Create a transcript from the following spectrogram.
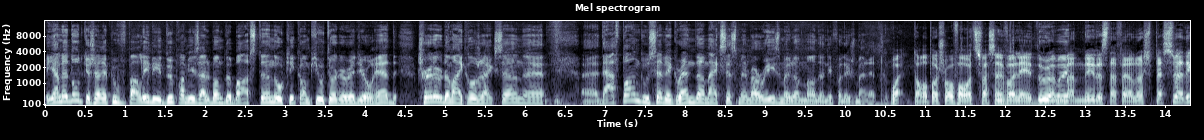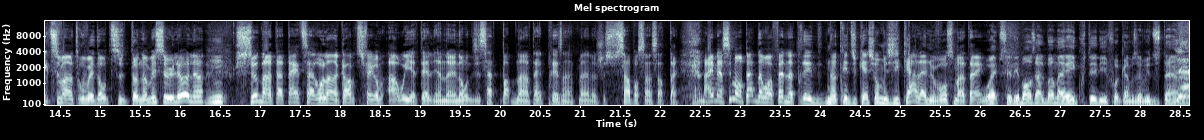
Et il y en a d'autres que j'aurais pu vous parler, les deux premiers albums de Boston, OK Computer de Radiohead, Trailer de Michael Jackson, euh, Daft Punk aussi avec Random Access Memories, mais là, à un moment donné, il fallait que je m'arrête. Ouais, t'auras pas le choix, il faudra que tu fasses un volet 2 à Ouais. donné de cette affaire-là. Je suis persuadé que tu vas en trouver d'autres. Tu t'as nommé ceux-là, là. Mm. Je suis sûr dans ta tête, ça roule encore, tu fais comme Ah oui, il y a tel, il y en a un autre. Ça te pop dans la tête présentement, là. Je suis 100% certain. Mm. Hey, merci mon père d'avoir fait notre, notre éducation musicale à nouveau ce matin. Ouais, c'est des bons albums à réécouter des fois quand vous avez du temps. là.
